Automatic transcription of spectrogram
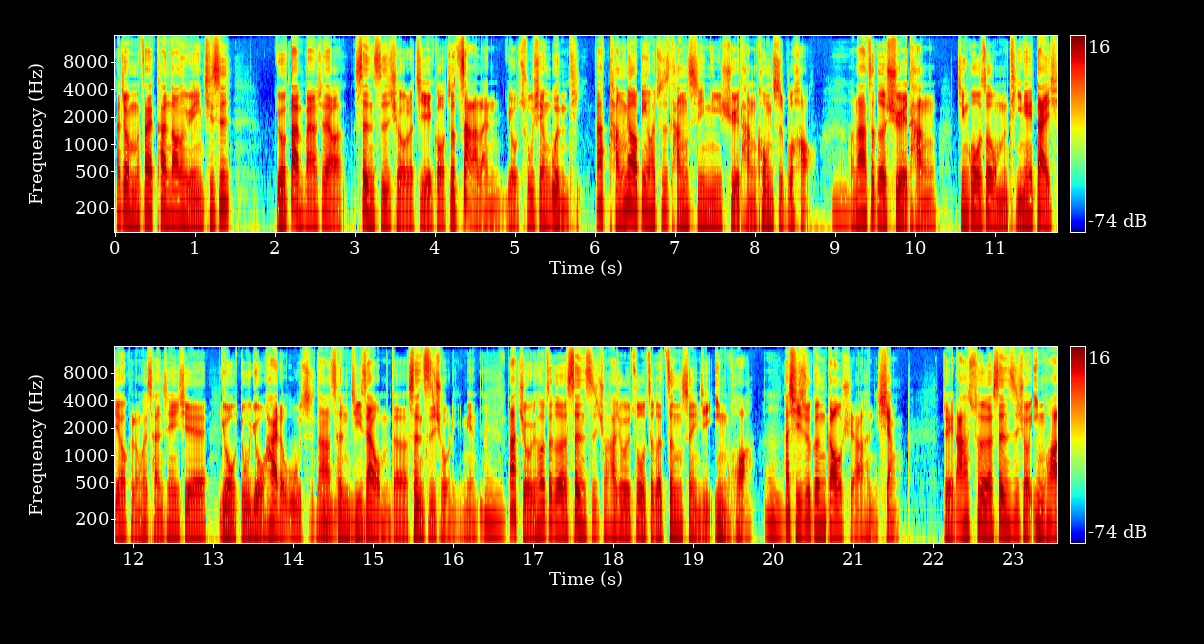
那就我们再看到那个原因，其实有蛋白，就代表肾丝球的结构就栅栏有出现问题。那糖尿病的话，就是长期你血糖控制不好，嗯，那这个血糖。经过这我们体内代谢后，可能会产生一些有毒有害的物质，那沉积在我们的肾丝球里面。嗯，那久以后，这个肾丝球它就会做这个增生以及硬化。嗯，它其实就跟高血压很像。对，那所有肾丝球硬化，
